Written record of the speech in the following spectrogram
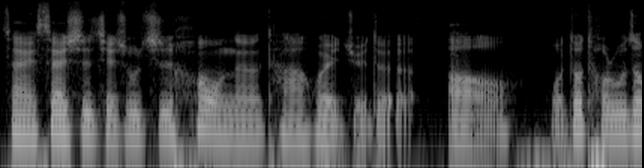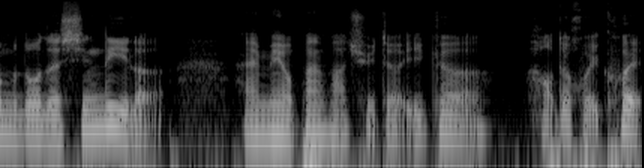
在赛事结束之后呢，他会觉得哦，我都投入这么多的心力了，还没有办法取得一个好的回馈，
